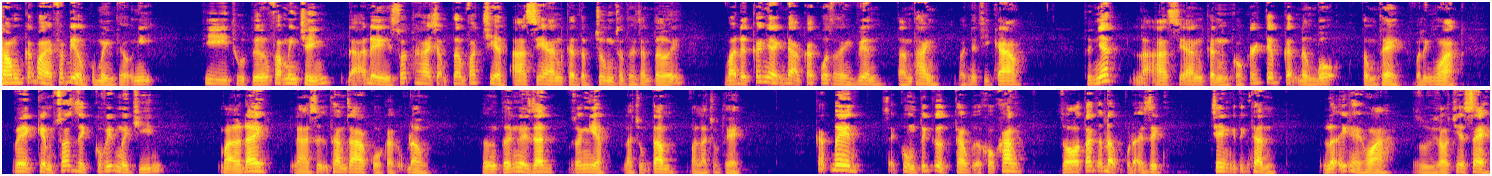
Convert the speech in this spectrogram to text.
Trong các bài phát biểu của mình tại hội nghị, thì Thủ tướng Phạm Minh Chính đã đề xuất hai trọng tâm phát triển ASEAN cần tập trung trong thời gian tới và được các nhà lãnh đạo các quốc gia thành viên tán thành và nhất trí cao. Thứ nhất là ASEAN cần có cách tiếp cận đồng bộ, tổng thể và linh hoạt về kiểm soát dịch COVID-19, mà ở đây là sự tham gia của cả cộng đồng, hướng tới người dân, doanh nghiệp là trung tâm và là chủ thể. Các bên sẽ cùng tích cực tháo gỡ khó khăn do tác động của đại dịch trên cái tinh thần lợi ích hài hòa, rủi ro chia sẻ.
